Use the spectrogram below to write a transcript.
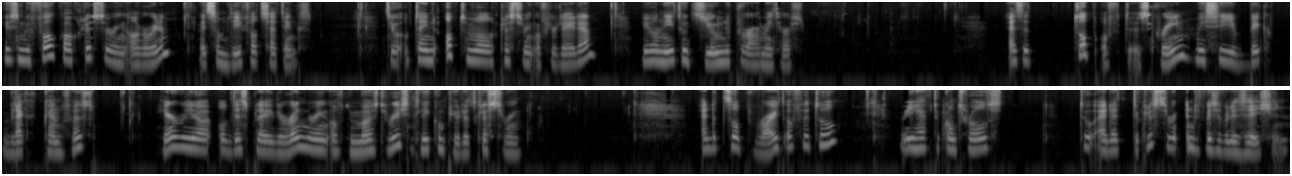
using the focal clustering algorithm with some default settings. To obtain optimal clustering of your data, we will need to tune the parameters. At the top of the screen, we see a big black canvas. Here we will display the rendering of the most recently computed clustering. At the top right of the tool, we have the controls to edit the clustering and visualization.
